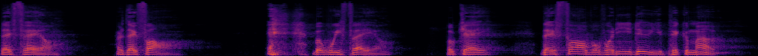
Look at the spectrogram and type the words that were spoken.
they fail or they fall. but we fail. Okay? They fall, but what do you do? You pick them up.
